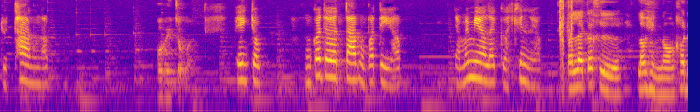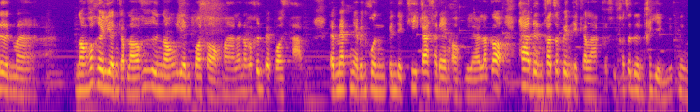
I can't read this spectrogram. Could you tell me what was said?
หยุดท่านั้นครับ พอเพลงจบอะเพลงจบ ผมก็เดินตามปกติครับ ยังไม่มีอะไรเกิดขึ้นเลยครับ ตอนแรกก็คือเราเห็นน้องเขาเดินมา น้องเขาเคยเรียนกับเราก็คือน้องเรียนป .2 มาแล้วน้องก็ขึ้นไปป .3 แต่แม็กเนี่ยเป็นคนเป็นเด็กที่กล้าแสดงออกอยู่แล้ว แล้วก็ท่าเดินเขาจะเป็นเอกลักษณ์ก็คือเขาจะเดินขย่งนิดนึง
